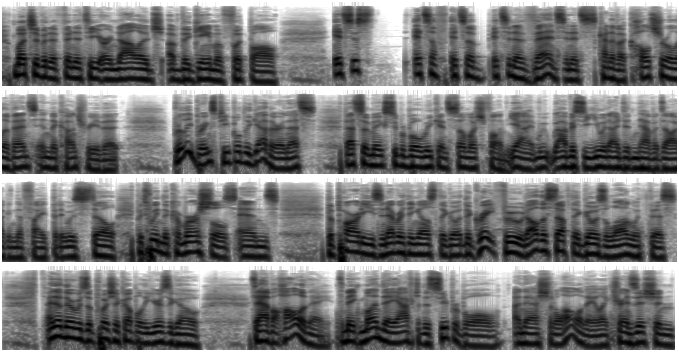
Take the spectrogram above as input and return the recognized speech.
much of an affinity or knowledge of the game of football, it's just it's a it's a it's an event, and it's kind of a cultural event in the country that really brings people together, and that's that's what makes Super Bowl weekend so much fun. Yeah, we, obviously you and I didn't have a dog in the fight, but it was still between the commercials and the parties and everything else that go, the great food, all the stuff that goes along with this. I know there was a push a couple of years ago to have a holiday to make Monday after the Super Bowl a national holiday, like transition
